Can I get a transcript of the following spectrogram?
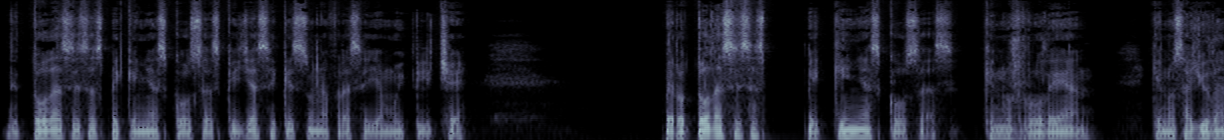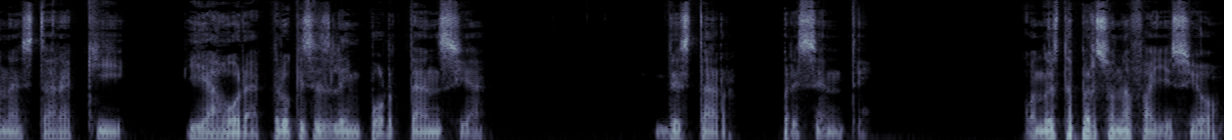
de todas esas pequeñas cosas, que ya sé que es una frase ya muy cliché, pero todas esas pequeñas cosas que nos rodean, que nos ayudan a estar aquí y ahora. Creo que esa es la importancia de estar presente. Cuando esta persona falleció,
